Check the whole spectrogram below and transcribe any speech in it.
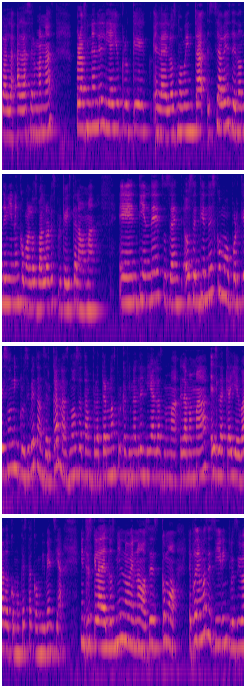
a, las hermanas, pero al final del día yo creo que en la de los 90 sabes de dónde vienen como los valores porque viste a la mamá eh, entiendes, o sea, ent- entiendes como por qué son inclusive tan cercanas, ¿no? O sea, tan fraternas, porque al final del día las mamá, la mamá es la que ha llevado como que esta convivencia, mientras que la del 2009 no, o sea, es como, le podríamos decir inclusive,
